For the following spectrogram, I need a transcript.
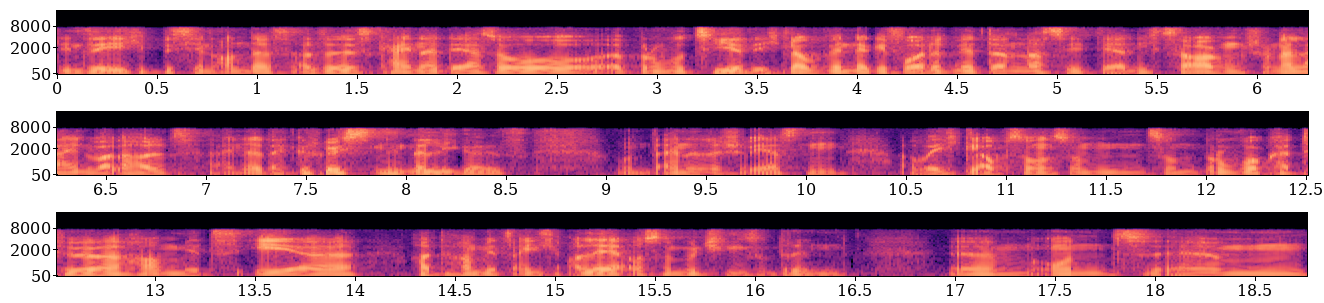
Den sehe ich ein bisschen anders. Also ist keiner, der so äh, provoziert. Ich glaube, wenn der gefordert wird, dann lasse ich der nicht sagen, schon allein, weil er halt einer der größten in der Liga ist und einer der schwersten. Aber ich glaube, so, so, ein, so ein Provokateur haben jetzt eher, hat, haben jetzt eigentlich alle außer München so drin. Ähm, und ähm,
